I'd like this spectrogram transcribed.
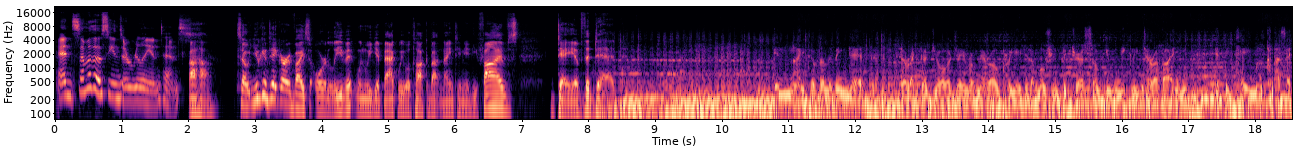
and some of those scenes are really intense Uh huh. So you can take our advice or leave it. When we get back, we will talk about 1985's Day of the Dead. In Night of the Living Dead, director George A. Romero created a motion picture so uniquely terrifying it became a classic.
